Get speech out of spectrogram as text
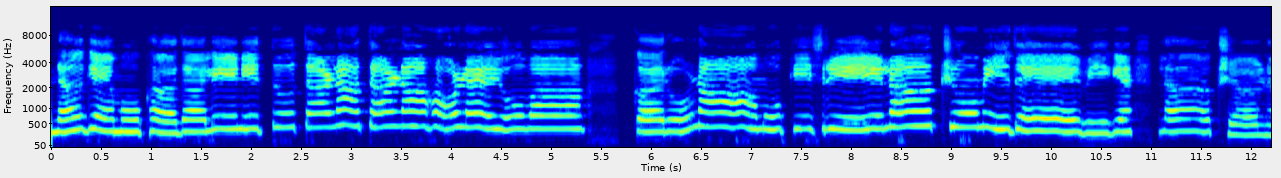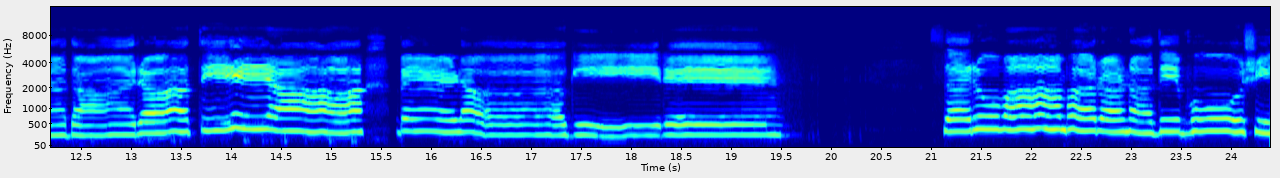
ನಗೆ ಮುಖದಲ್ಲಿ ನಿತ್ತು ತಳ ಕರುಣಾಮುಖಿ ಶ್ರೀ ಲಕ್ಷ್ಮೀ ದೇವಿಗೆ ಲಕ್ಷಣದಾರತಿಯ ಬೆಳಗೀರೆ ಸರ್ವಾಭರಣದಿ ಭೂಷಿತಳಾಗಿ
